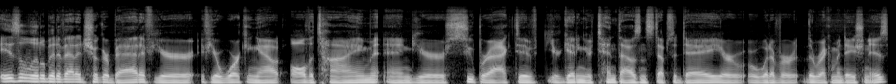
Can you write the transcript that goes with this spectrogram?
is a little bit of added sugar bad if you're if you're working out all the time and you're super active, you're getting your ten thousand steps a day or, or whatever the recommendation is?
